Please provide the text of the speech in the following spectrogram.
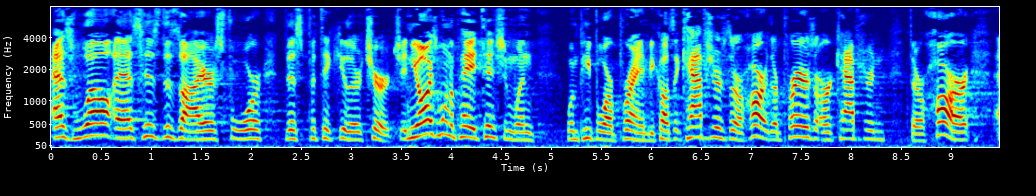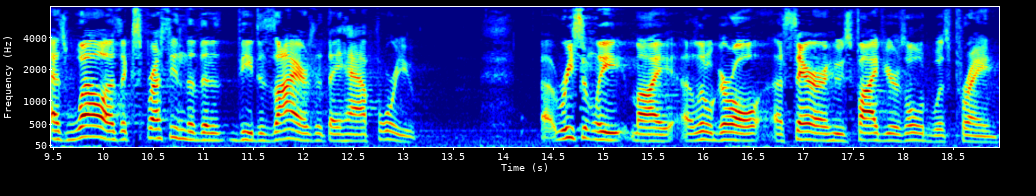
as well as his desires for this particular church. And you always want to pay attention when, when people are praying because it captures their heart. Their prayers are capturing their heart as well as expressing the, the, the desires that they have for you. Uh, recently, my uh, little girl, uh, Sarah, who's five years old, was praying.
